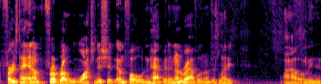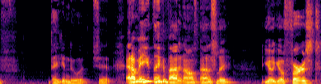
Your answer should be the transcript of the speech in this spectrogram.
firsthand. I'm front row watching this shit unfold and happen and unravel. And I'm just like, wow. I mean, if they can do it. Shit. And I mean, you think about it honestly, your your first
